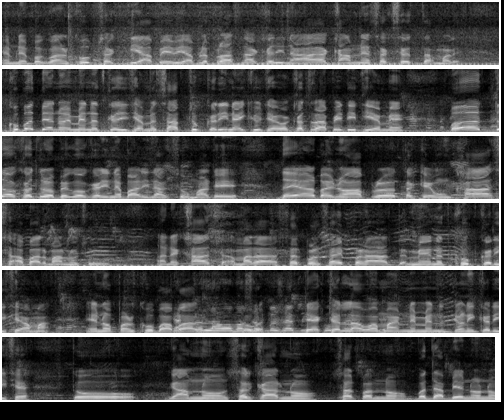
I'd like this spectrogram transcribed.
એમને ભગવાન ખૂબ શક્તિ આપે એવી આપણે પ્રાર્થના કરીને આ કામને સક્સેસતા મળે. ખૂબ જ બહેનોએ મહેનત કરી છે. અમે સાફસૂફ કરી નાખ્યું છે. હવે કચરા પેટીથી અમે બધો કચરો ભેગો કરીને બાળી નાખશું. માટે દયાળભાઈનો આ તકે હું ખાસ આભાર માનું છું. અને ખાસ અમારા સરપંચ સાહેબ પણ આ મહેનત ખૂબ કરી છે આમાં. એનો પણ ખૂબ આભાર. ટ્રેક્ટર લાવવામાં એમને મહેનત ઘણી કરી છે. તો ગામનો સરકારનો સરપંચનો, બધા બહેનોનો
